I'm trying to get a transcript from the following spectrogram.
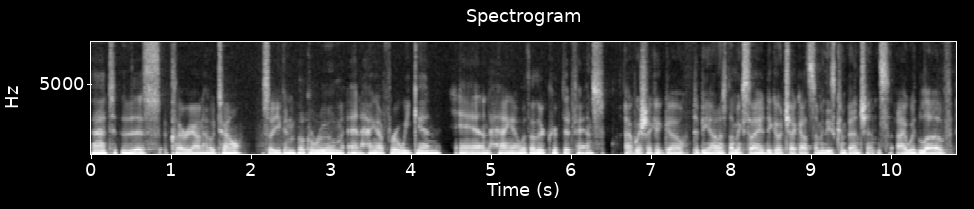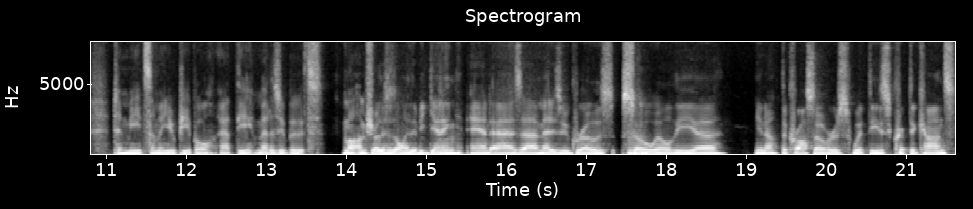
at this Clarion Hotel. So you can book a room and hang out for a weekend and hang out with other Cryptid fans. I wish I could go. To be honest, I'm excited to go check out some of these conventions. I would love to meet some of you people at the MetaZoo booths. Well, I'm sure this is only the beginning, and as uh, MetaZoo grows, so will the uh, you know the crossovers with these cryptid cons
